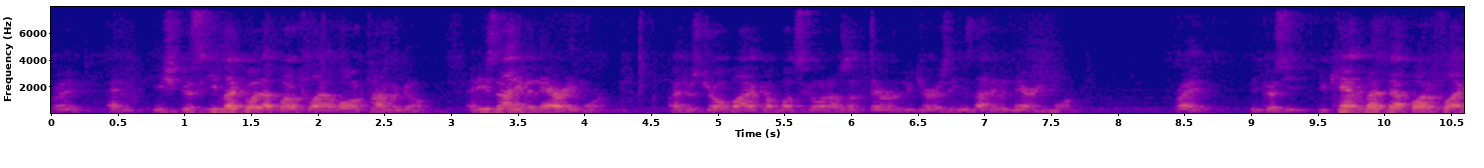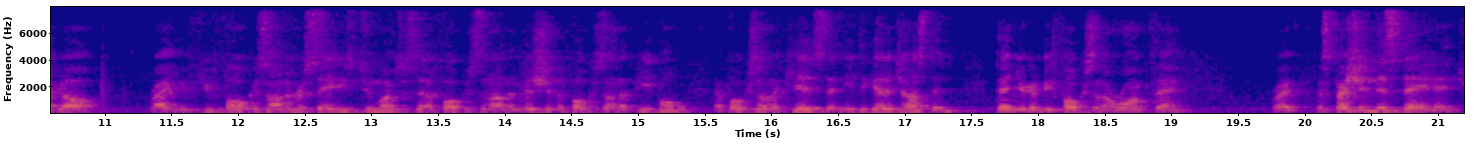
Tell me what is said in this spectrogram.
Right? And he because he let go of that butterfly a long time ago, and he's not even there anymore. I just drove by a couple months ago when I was up there in New Jersey. He's not even there anymore, right? Because you, you can't let that butterfly go, right? If you focus on the Mercedes too much instead of focusing on the mission and focus on the people and focus on the kids that need to get adjusted, then you're going to be focused on the wrong thing, right? Especially in this day and age.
